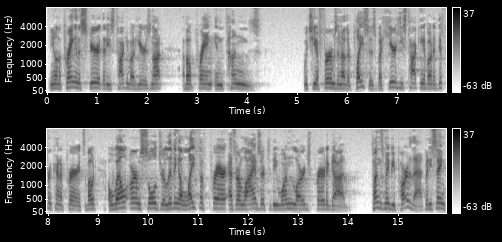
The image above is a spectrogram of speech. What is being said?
You know, the praying in the Spirit that he's talking about here is not about praying in tongues, which he affirms in other places, but here he's talking about a different kind of prayer. It's about a well armed soldier living a life of prayer as our lives are to be one large prayer to God. Tongues may be part of that, but he's saying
